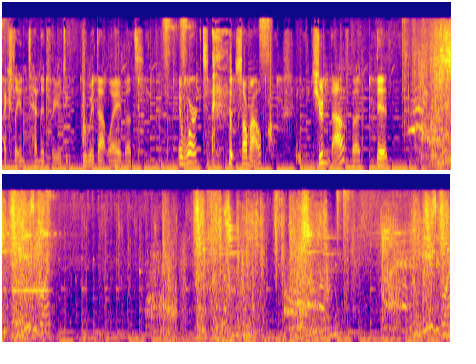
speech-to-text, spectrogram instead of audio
actually intended for you to do it that way, but it worked somehow. Shouldn't have, but did. Easy, boy. Easy, boy.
